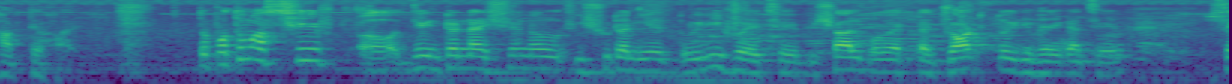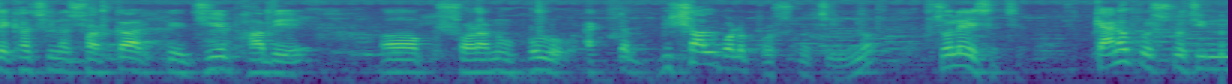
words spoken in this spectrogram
ঘাঁটতে হয়। তো প্রথম আসছি যে ইন্টারন্যাশনাল ইস্যুটা নিয়ে তৈরি হয়েছে, বিশাল বড় একটা জট তৈরি হয়ে গেছে। শেখ হাসিনা সরকারকে যেভাবে সরানো হলো, একটা বিশাল বড় প্রশ্নচিহ্ন চলে এসেছে। কেন প্রশ্নচিহ্ন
